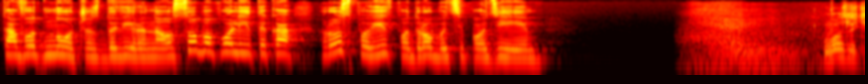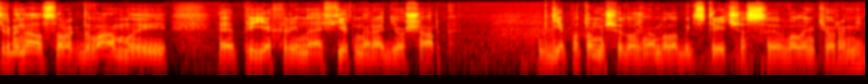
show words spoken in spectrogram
та водночас довірена особа політика розповів подробиці події. Возле терминала 42 мы э, приехали на эфир на радио «Шарк», где потом еще должна была быть встреча с волонтерами.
